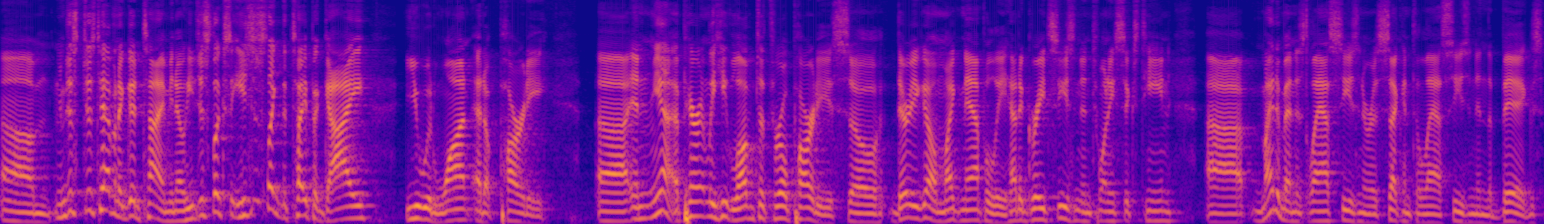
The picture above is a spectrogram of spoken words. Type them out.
um, and just, just having a good time, you know? He just looks, he's just like the type of guy you would want at a party. Uh, and yeah, apparently he loved to throw parties. So there you go. Mike Napoli had a great season in 2016. Uh, might have been his last season or his second to last season in the bigs,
